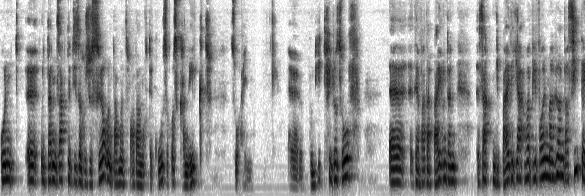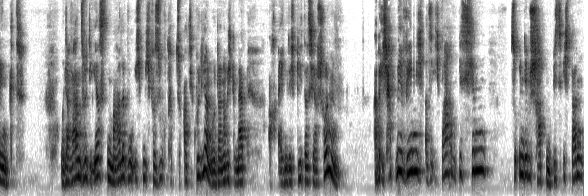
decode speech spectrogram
und, äh, und dann sagte dieser Regisseur, und damals war da noch der große Oskar Negt, so ein äh, Politphilosoph, äh, der war dabei und dann sagten die beide, ja, aber wir wollen mal hören, was sie denkt. Und da waren so die ersten Male, wo ich mich versucht habe zu artikulieren. Und dann habe ich gemerkt, ach, eigentlich geht das ja schon. Aber ich habe mir wenig, also ich war ein bisschen so in dem Schatten, bis ich dann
